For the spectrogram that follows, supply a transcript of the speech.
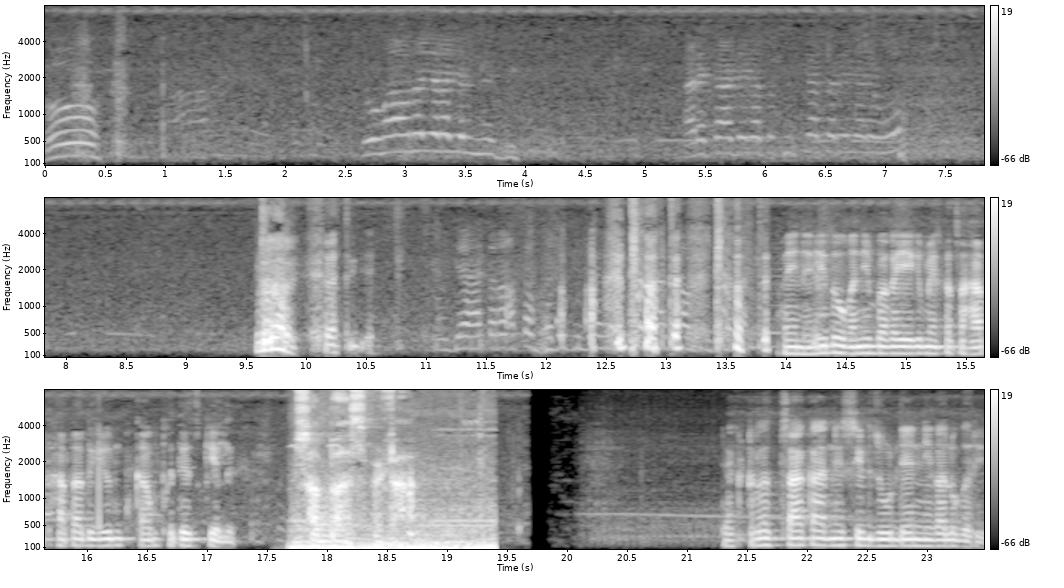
हो तुम आओ ना जरा जल्दी अरे काटेगा तो फिर क्या करेगा रे वो फायनली दोघांनी बघा एकमेकाचा हात हातात घेऊन काम फतेच केलं. शाबाश बेटा. ट्रॅक्टरला चाक आणि सीट जोडली आणि निघालो घरी.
